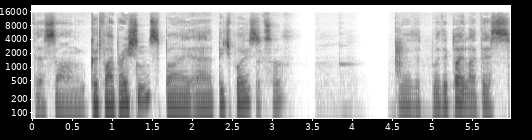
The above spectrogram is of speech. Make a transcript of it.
the song "Good Vibrations" by uh, Beach Boys, Good song. Where, the, where they play it like this.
